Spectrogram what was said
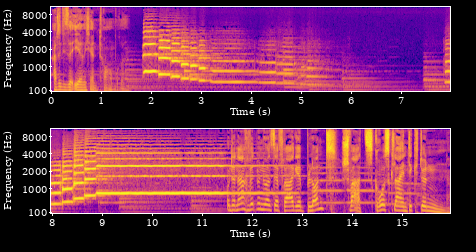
Hatte dieser Erich ein Timbre. Und danach widmen wir uns der Frage blond, schwarz, groß, klein, dick, dünn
